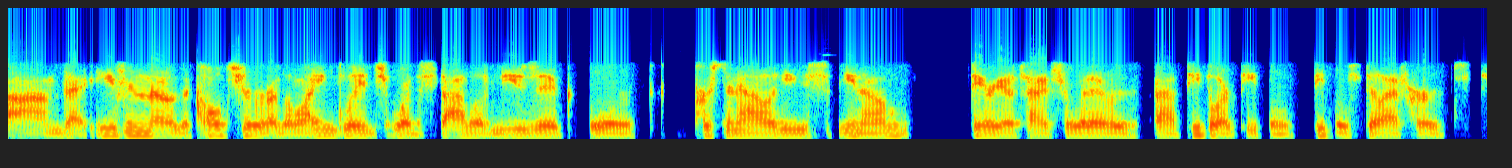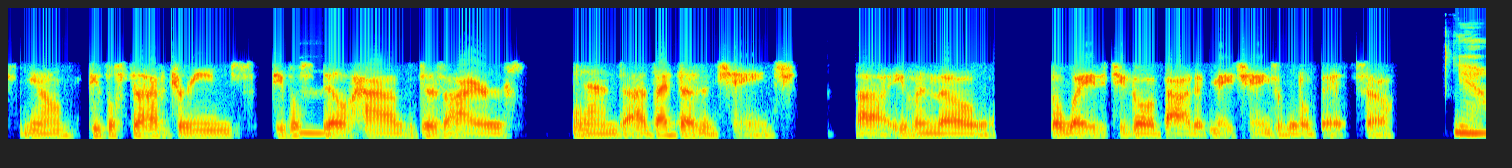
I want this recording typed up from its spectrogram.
um, that even though the culture or the language or the style of music or personalities, you know, stereotypes or whatever, uh, people are people. People still have hurts, you know, people still have dreams, people mm-hmm. still have desires, and uh, that doesn't change, uh, even though the way that you go about it may change a little bit. So, yeah,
